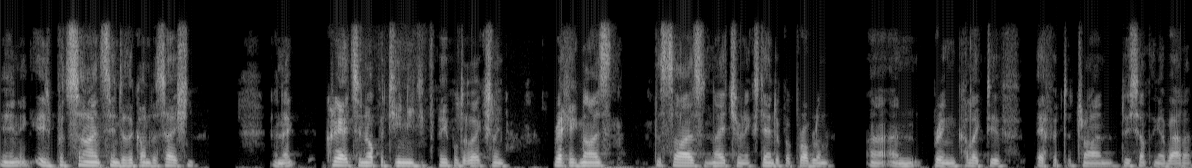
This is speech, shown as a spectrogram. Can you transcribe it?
and it, it puts science into the conversation, and it creates an opportunity for people to actually recognise the size, nature, and extent of a problem, uh, and bring collective effort to try and do something about it.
